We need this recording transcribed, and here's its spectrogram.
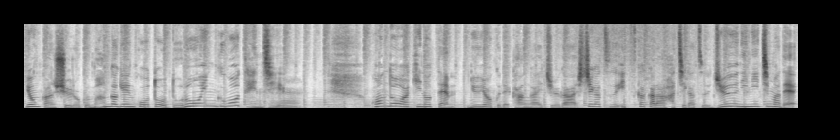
4巻収録漫画原稿とドローイングを展示、うん。近藤秋野展ニューヨークで考え中が7月5日から8月12日まで。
